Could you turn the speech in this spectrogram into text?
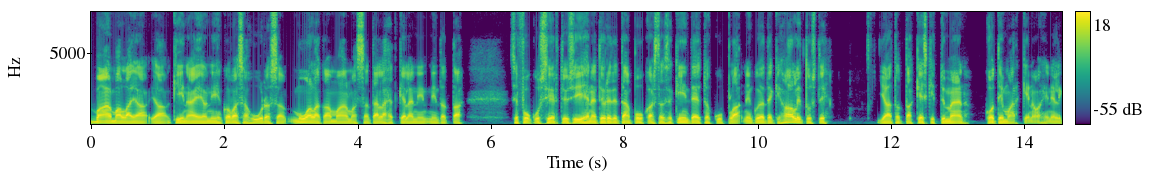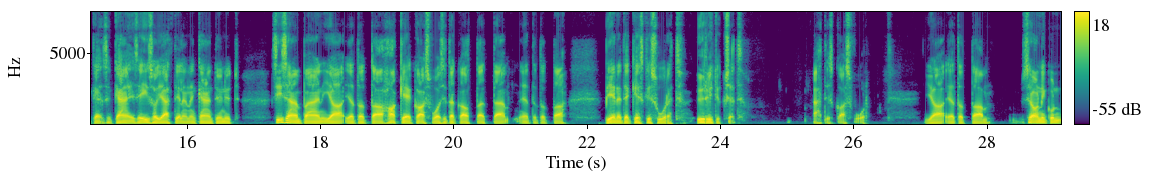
maailmalla ja, ja Kiina ei ole niin kovassa huudossa muuallakaan maailmassa tällä hetkellä, niin, niin tota, se fokus siirtyy siihen, että yritetään puhkaista se kiinteistökupla niin kuin jotenkin hallitusti ja tota, keskittymään kotimarkkinoihin. Eli se, se iso jättiläinen kääntyy nyt sisäänpäin ja, ja tota, hakee kasvua sitä kautta, että, että tota, pienet ja keskisuuret yritykset lähtisivät kasvuun. Ja, ja tota, se on niin kuin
